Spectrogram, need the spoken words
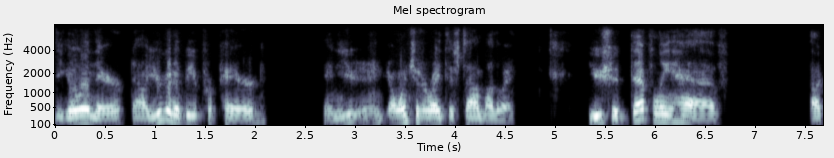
You go in there. Now you're going to be prepared, and you. I want you to write this down, by the way. You should definitely have a,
